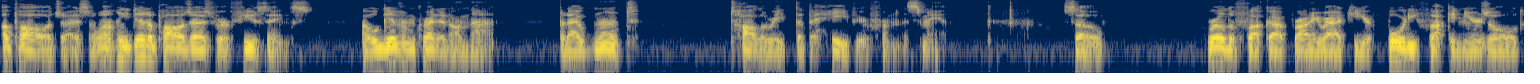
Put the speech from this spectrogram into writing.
apologized. Well, he did apologize for a few things. I will give him credit on that. But I won't tolerate the behavior from this man. So, grow the fuck up, Ronnie Radke. You're 40 fucking years old.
